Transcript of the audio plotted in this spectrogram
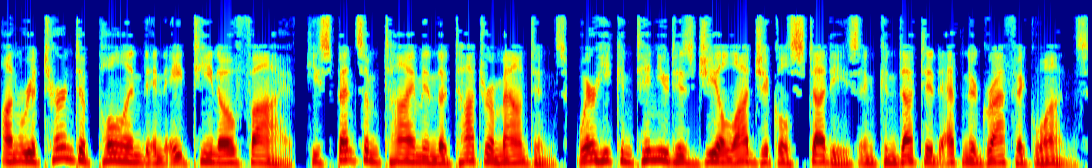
On return to Poland in 1805, he spent some time in the Tatra Mountains, where he continued his geological studies and conducted ethnographic ones.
